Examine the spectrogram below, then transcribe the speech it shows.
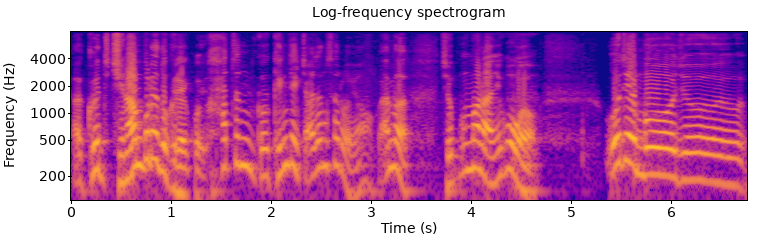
아, 그 지난번에도 그랬고 하여튼 그 굉장히 짜증스러워요. 아마 저뿐만 아니고 어제 뭐 저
